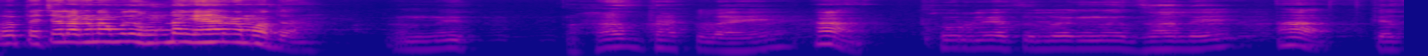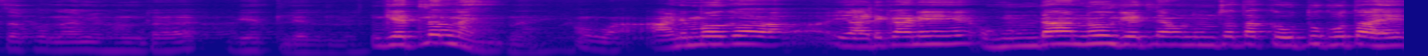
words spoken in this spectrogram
तर त्याच्या लग्नामध्ये हुंडा घेणार का मग आता? हाच दाखला आहे. हां. थोरल्याचं लग्न झालंय हां. त्याचा पण आम्ही हुंडा घेतलेला नाही. घेतलेलं नाही? वा. आणि मग या ठिकाणी हुंडा न घेतल्यामुळे तुमचं आता कौतुक होत आहे.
